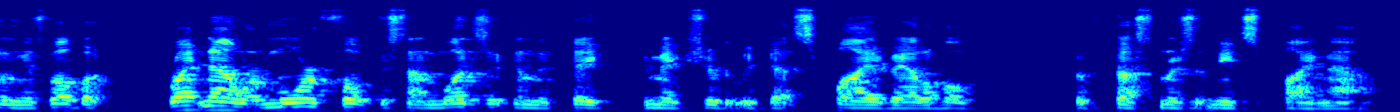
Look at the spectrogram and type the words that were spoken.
doing as well. But right now we're more focused on what is it going to take to make sure that we've got supply available for the customers that need supply now.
